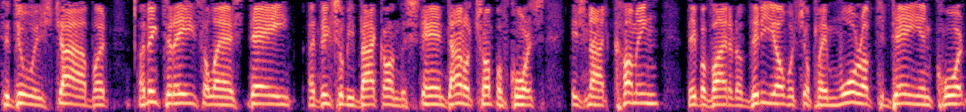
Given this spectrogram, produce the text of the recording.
to do his job. But I think today's the last day. I think she'll be back on the stand. Donald Trump, of course, is not coming. They provided a video, which you'll play more of today in court,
